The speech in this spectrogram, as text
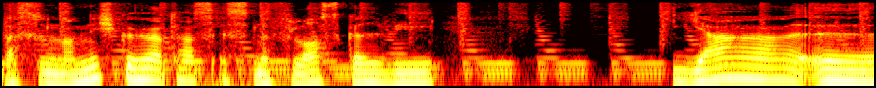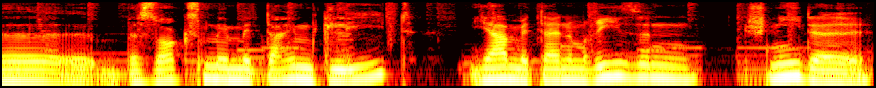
was du noch nicht gehört hast, ist eine Floskel wie, ja, äh, besorg's mir mit deinem Glied. ja, mit deinem riesen Schniedel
